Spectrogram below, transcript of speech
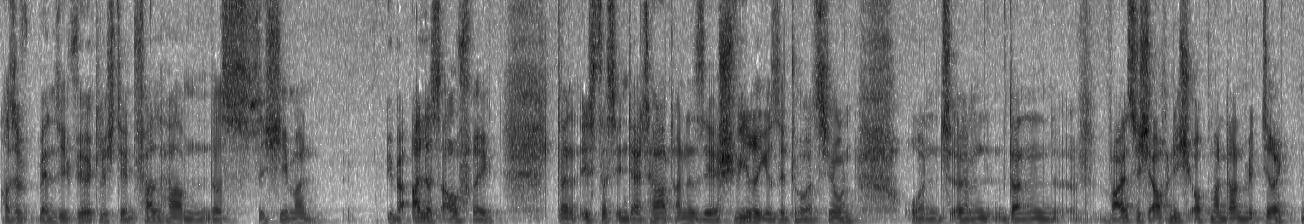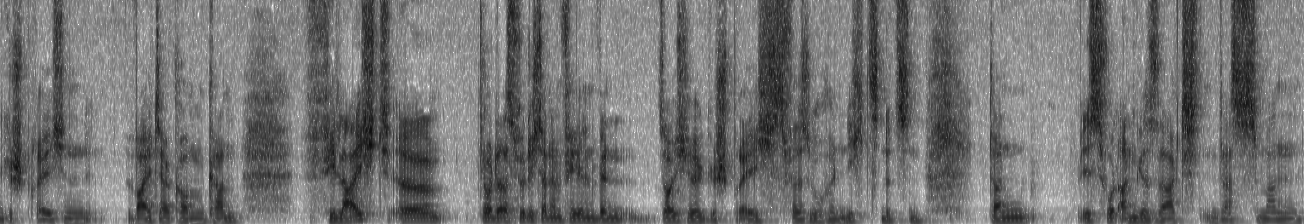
Also wenn Sie wirklich den Fall haben, dass sich jemand über alles aufregt, dann ist das in der Tat eine sehr schwierige Situation. Und ähm, dann weiß ich auch nicht, ob man dann mit direkten Gesprächen weiterkommen kann. Vielleicht äh, oder das würde ich dann empfehlen, wenn solche Gesprächsversuche nichts nützen, dann ist wohl angesagt, dass man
